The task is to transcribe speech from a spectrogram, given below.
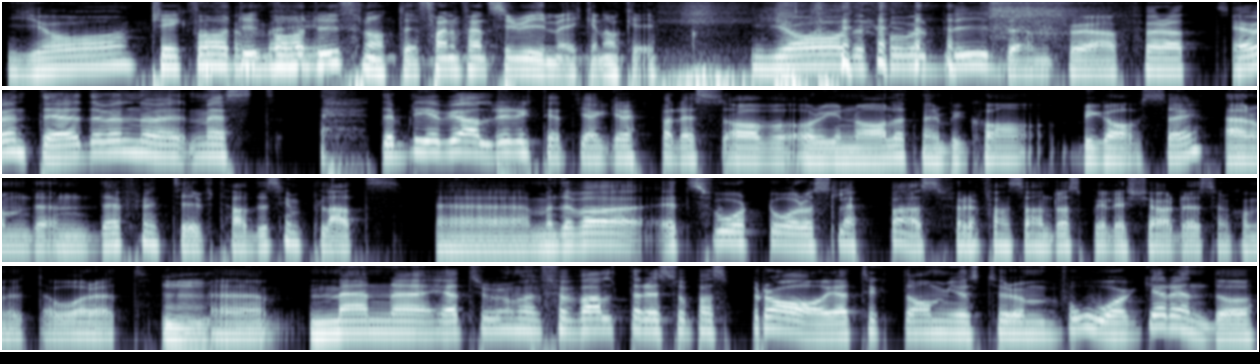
Ja. Fredrik, vad, har du, mig... vad har du för något? Final Fantasy remaken, okej. Okay. Ja, det får väl bli den tror jag. För att, jag vet inte, det är väl mest det blev ju aldrig riktigt att jag greppades av originalet när det begav, begav sig. Är om den definitivt hade sin plats. Uh, men det var ett svårt år att släppas för det fanns andra spel jag körde som kom ut det året. Mm. Uh, men uh, jag tror de förvaltade så pass bra och jag tyckte om just hur de vågar ändå.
